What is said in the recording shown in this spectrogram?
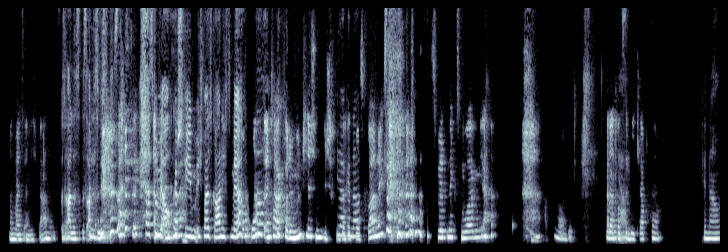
man weiß eigentlich gar nichts. Ist alles, ist alles. Hast du mir auch geschrieben, ich weiß gar nichts mehr. Das ist ein Tag vor dem mündlichen, ich ja, genau. weiß gar nichts. es wird nichts morgen, ja. Aber gut. Hat dann trotzdem geklappt, ja. Genau.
